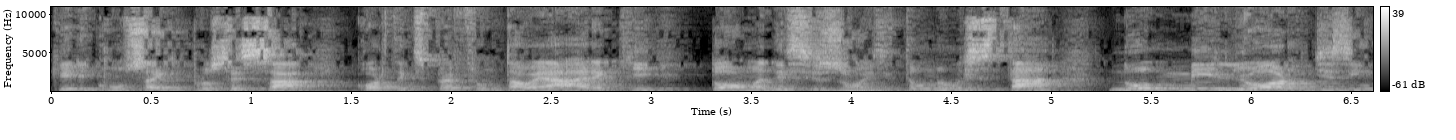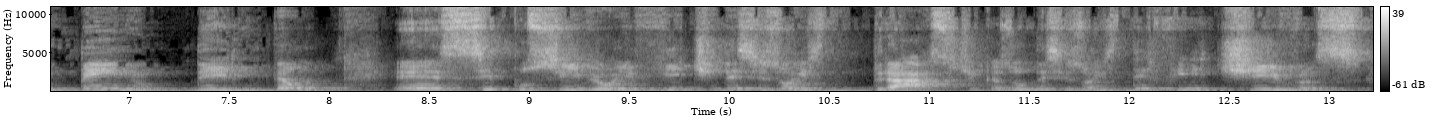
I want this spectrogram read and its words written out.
que ele consegue processar. O córtex pré-frontal é a área que toma decisões, então não está no melhor desempenho dele. Então, é, se possível, evite decisões drásticas ou decisões definitivas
